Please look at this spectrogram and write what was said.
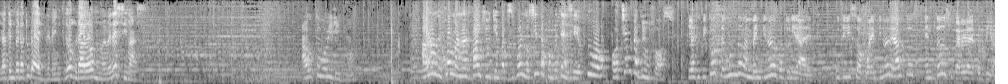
La temperatura es de 22 grados 9 décimas. Automovilismo. Hablamos de Juan Manuel Fangio, quien participó en 200 competencias y obtuvo 80 triunfos. Clasificó segundo en 29 oportunidades. Utilizó 49 autos en toda su carrera deportiva.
